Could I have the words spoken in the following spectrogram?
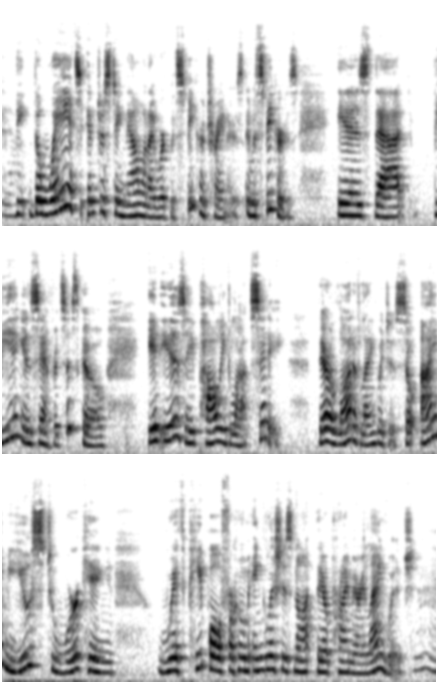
Yeah. The the way it's interesting now when I work with speaker trainers, with speakers, is that being in San Francisco, it is a polyglot city. There are a lot of languages. So I'm used to working with people for whom English is not their primary language. Mm.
